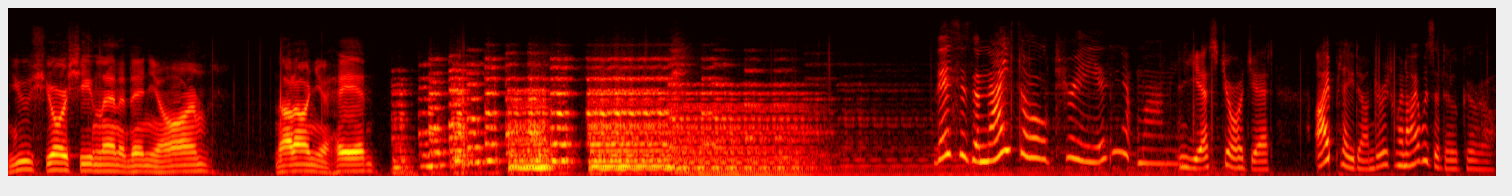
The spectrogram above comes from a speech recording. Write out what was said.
you sure she landed in your arms? Not on your head? This is a nice old tree, isn't it, Mommy? Yes, Georgette. I played under it when I was a little girl.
